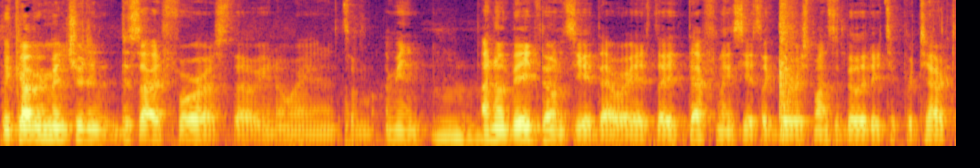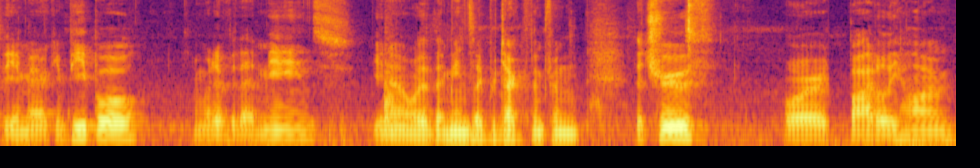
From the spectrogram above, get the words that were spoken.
the government shouldn't decide for us, though, in a way. And it's, um, I mean, Mm. I know they don't see it that way. They definitely see it's like their responsibility to protect the American people, and whatever that means. You know, whether that means like protect them from the truth or bodily harm.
